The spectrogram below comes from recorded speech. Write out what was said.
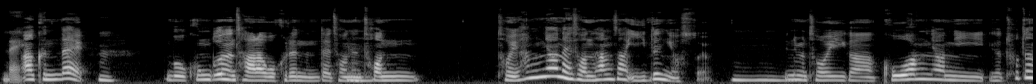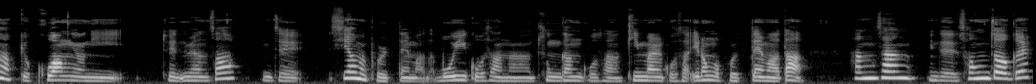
네. 아 근데 음. 뭐 공부는 잘하고 그랬는데 저는 음. 전 저희 학년에서는 항상 2등이었어요. 음. 왜냐면 저희가 고학년이 그러니까 초등학교 고학년이 되면서 이제 시험을 볼 때마다 모의고사나 중간고사, 기말고사 이런 거 볼 때마다 항상 이제 성적을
